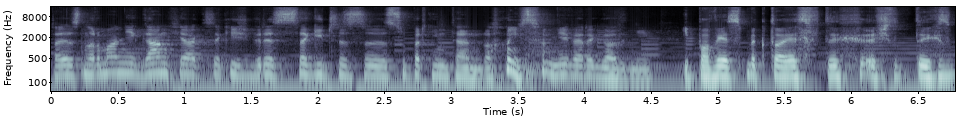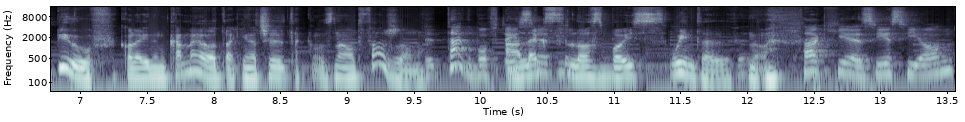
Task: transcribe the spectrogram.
To jest normalnie gang jak z jakiejś gry z Segi czy z Super Nintendo. Oni są niewiarygodni. I powiedzmy, kto jest w tych, wśród tych zbirów kolejnym cameo, takim, znaczy taką znaną twarzą. Y, Tak, bo w tej Alex serii... Lost Boys Winter. No. Tak jest, jest i on,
